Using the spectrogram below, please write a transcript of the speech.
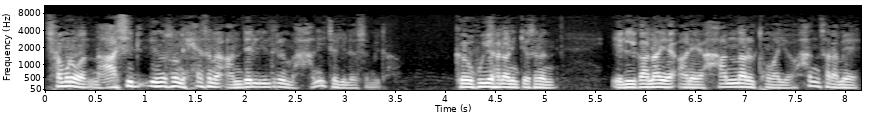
참으로 나실인으로서는 해서는 안 될 일들을 많이 저질렀습니다. 그 후에 하나님께서는 엘가나의 아내 한나를 통하여 한 사람의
